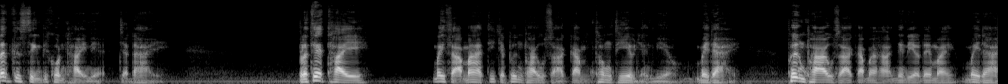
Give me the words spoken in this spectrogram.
นั่นคือสิ่งที่คนไทยเนี่ยจะได้ ประเทศไทยไม่สามารถที่จะพึ่งพาอุตสาหกรรมท่องเที่ยวอย่างเดียวไม่ได้ พึ่งพาอุตสาหกรรมอาหารอย่างเดียวได้ไหมไม่ได้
